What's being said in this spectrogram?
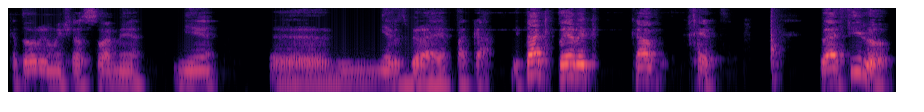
которые мы сейчас с вами не Э, не разбираем пока. Итак, перек кав хет. Вафилу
